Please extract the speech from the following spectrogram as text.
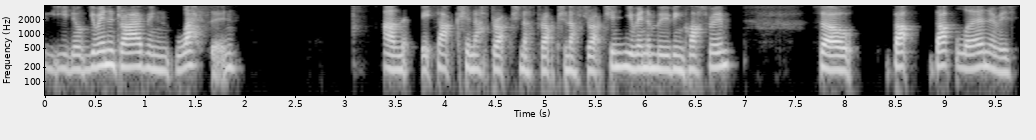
you know you're in a driving lesson and it's action after action after action after action. You're in a moving classroom. So that that learner is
